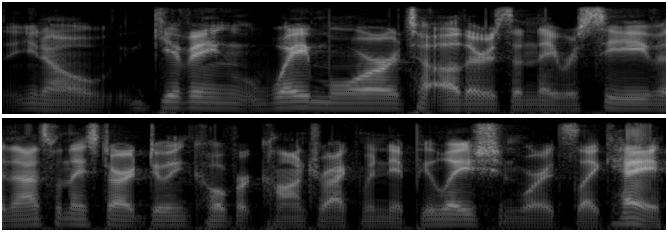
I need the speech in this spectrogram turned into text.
you know giving way more to others than they receive. And that's when they start doing covert contract manipulation where it's like hey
